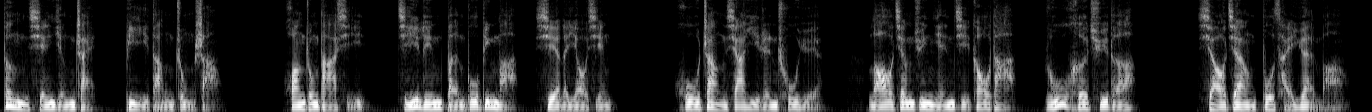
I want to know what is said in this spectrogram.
邓贤营寨，必当重赏。”黄忠大喜，即领本部兵马谢了要行。忽帐下一人出曰：“老将军年纪高大。”如何取得？小将不才愿往。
